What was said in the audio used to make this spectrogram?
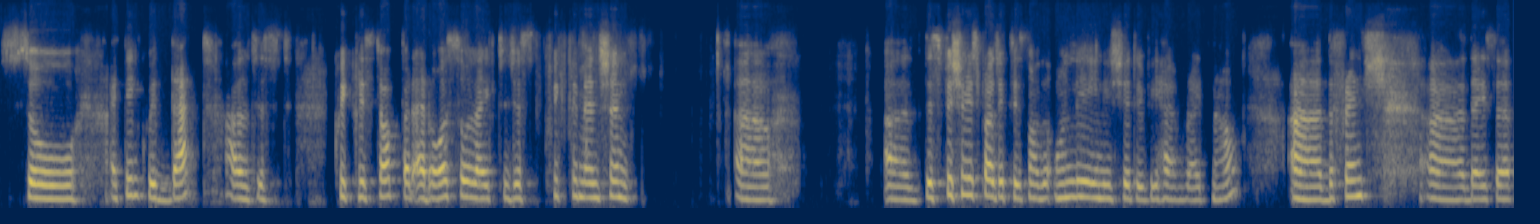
So I think with that, I'll just quickly stop, but I'd also like to just quickly mention uh, uh, this fisheries project is not the only initiative we have right now. Uh, the French, uh, there is a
